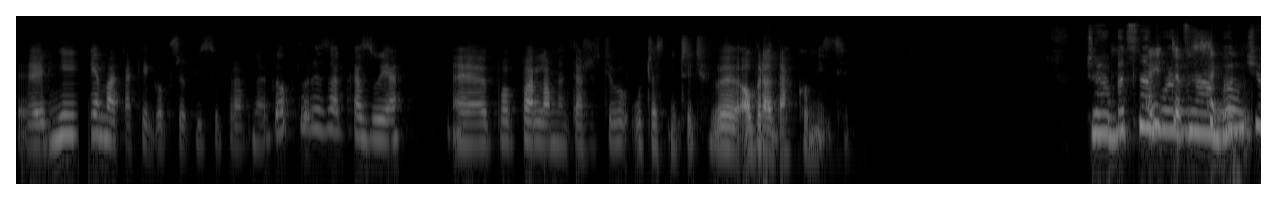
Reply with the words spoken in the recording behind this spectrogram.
e, nie, nie ma takiego przepisu prawnego, który zakazuje e, parlamentarzystom uczestniczyć w obradach komisji. Czy obecna no władza tego... boi się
